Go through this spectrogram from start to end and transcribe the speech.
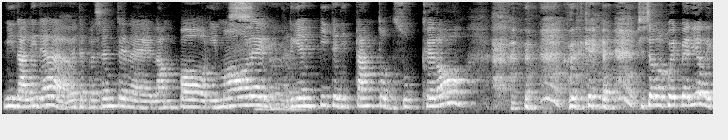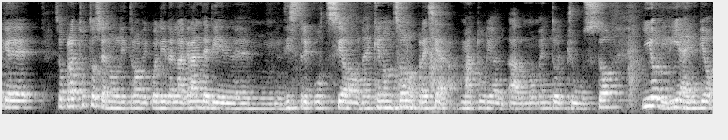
mi dà l'idea, avete presente le lamponi, more, Sì, riempite di tanto zucchero, perché ci sono quei periodi che, soprattutto se non li trovi, quelli della grande di- ehm, distribuzione, che non sono presi a- maturi al, al momento giusto, io li riempio,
